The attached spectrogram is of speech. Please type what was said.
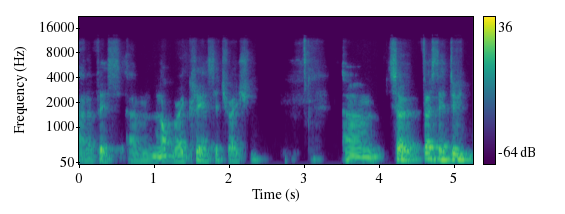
out of this um, not very clear situation? Um, so first, there do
